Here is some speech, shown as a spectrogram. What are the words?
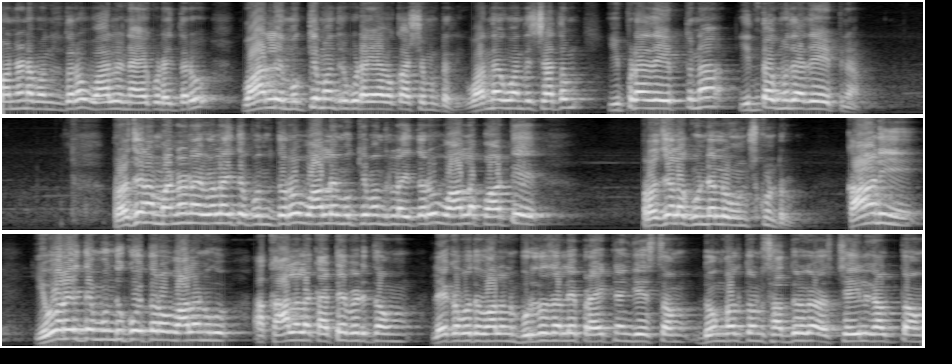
మన్నన పొందుతారో వాళ్ళే నాయకుడు అవుతారు. వాళ్ళే ముఖ్యమంత్రి కూడా అయ్యే అవకాశం ఉంటుంది. వందకు వంద శాతం ఇప్పుడు అదే చెప్తున్నా ఇంతకు ముందు అదే చెప్పిన. ప్రజల మన్నన ఎవరైతే పొందుతారో వాళ్ళే ముఖ్యమంత్రులు అవుతారు. వాళ్ళ పార్టీ ప్రజల గుండెల్లో ఉంచుకుంటారు. కానీ ఎవరైతే ముందుకు పోతారో వాళ్ళను ఆ కాళ్ళలో కట్టెబెడతాం లేకపోతే వాళ్ళని బురద చల్లే ప్రయత్నం చేస్తాం దొంగలతో సద్దులుగా చేయలు కలుపుతాం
